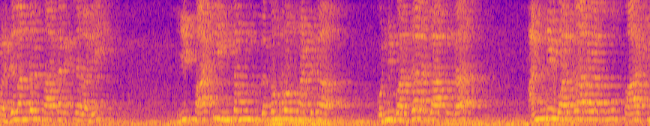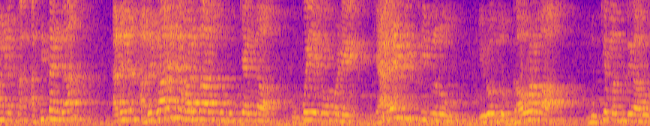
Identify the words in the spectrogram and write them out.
ప్రజలందరూ సహకరించాలని ఈ పార్టీ ఇంతకుముందు గతంలో ఉన్నట్టుగా కొన్ని వర్గాలకు కాకుండా అన్ని వర్గాలకు పార్టీలకు అతీతంగా అనే అణగారిన వర్గాలకు ముఖ్యంగా ఉపయోగపడే గ్యారంటీ స్కీమ్లను ఈరోజు గౌరవ ముఖ్యమంత్రి గారు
